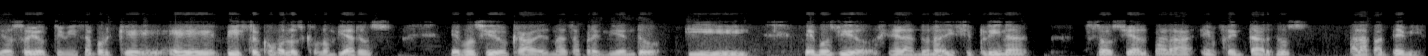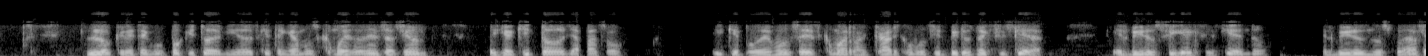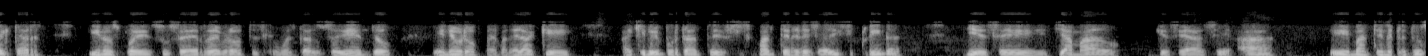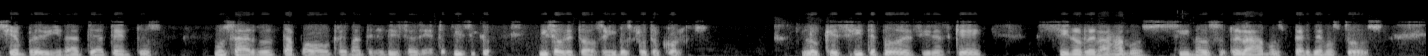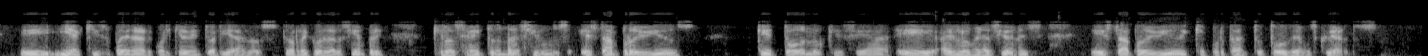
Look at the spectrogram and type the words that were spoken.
yo soy optimista porque he visto cómo los colombianos hemos ido cada vez más aprendiendo y hemos ido generando una disciplina social para enfrentarnos a la pandemia. Lo que le tengo un poquito de miedo es que tengamos como esa sensación de que aquí todo ya pasó y que podemos es como arrancar como si el virus no existiera. El virus sigue existiendo, el virus nos puede afectar y nos pueden suceder rebrotes como está sucediendo en Europa. De manera que aquí lo importante es mantener esa disciplina y ese llamado que se hace a eh, mantenernos siempre vigilantes, atentos, usar el tapabocas, mantener el distanciamiento físico y sobre todo seguir los protocolos. Lo que sí te puedo decir es que si nos relajamos, si nos relajamos, perdemos todos. Y aquí se puede dar cualquier eventualidad. No recordar siempre que los eventos masivos están prohibidos, que todo lo que sea eh, aglomeraciones está prohibido y que por tanto todos debemos cuidarnos.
